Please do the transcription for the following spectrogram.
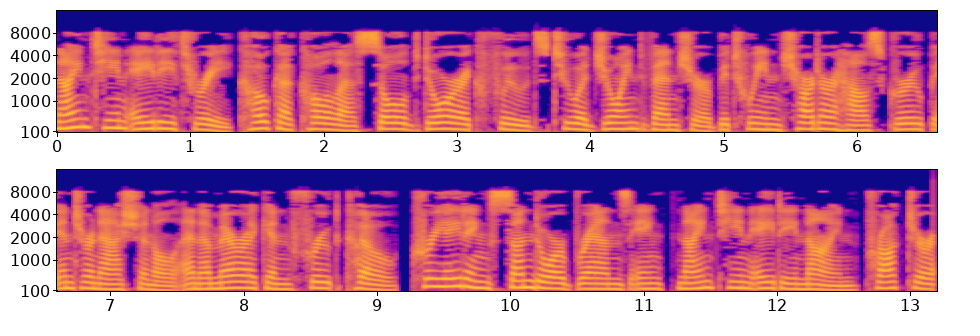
1983 Coca-Cola sold Doric Foods to a joint venture between Charterhouse Group International and American Fruit Co., creating Sundor Brands Inc. 1989 Procter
